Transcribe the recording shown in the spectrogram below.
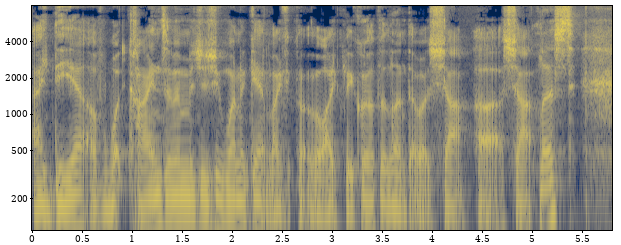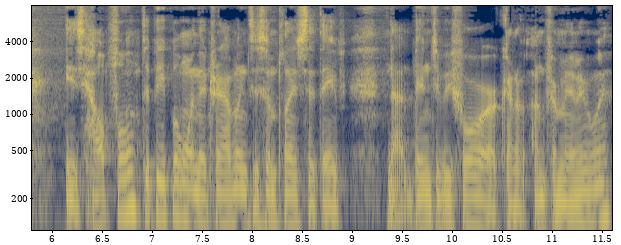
idea of what kinds of images you want to get, like like the equivalent of a shot uh, shot list, is helpful to people when they're traveling to some place that they've not been to before or kind of unfamiliar with.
